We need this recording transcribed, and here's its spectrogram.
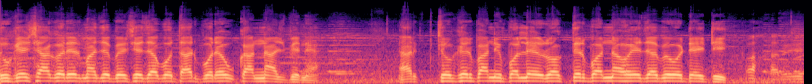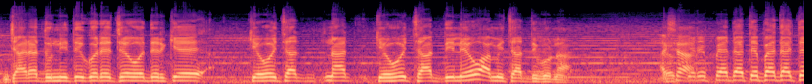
দুঃখের সাগরের মাঝে ভেসে যাব তারপরেও কান্না আসবে না। আর চোখের পানি পড়লে রক্তের বন্যা হয়ে যাবে ওটাই ঠিক। যারা দুর্নীতি করেছে ওদেরকে কেউই ছাড় না কেউই ছাড় দিলেও আমি ছাড় দিব না। আচ্ছা। পেদাতে পেদাতে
